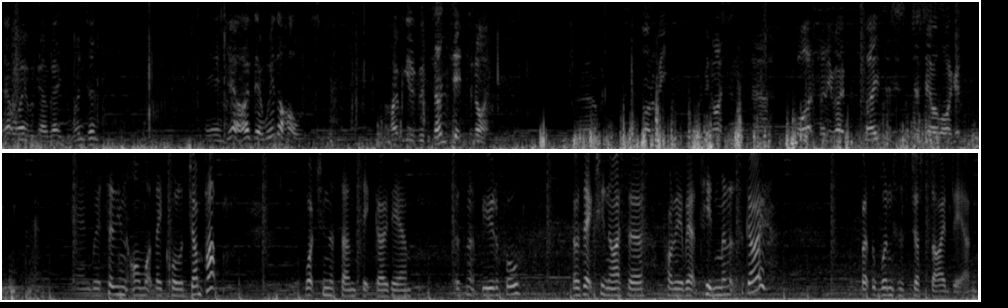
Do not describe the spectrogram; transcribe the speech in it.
that way, we're going back to Winton. And yeah, I hope that weather holds. I hope we get a good sunset tonight. Um, it'll be, it'll be nice and uh, quiet, plenty of open spaces, just how I like it. And we're sitting on what they call a jump up, watching the sunset go down. Isn't it beautiful? It was actually nicer probably about 10 minutes ago, but the wind has just died down.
